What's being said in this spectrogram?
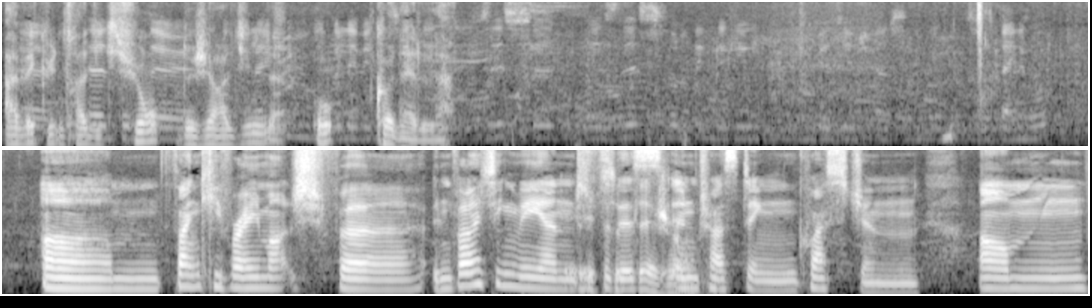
Avec une traduction de Géraldine O'Connell. Um, thank you very much for inviting me and It's for this pleasure. interesting question. Um,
